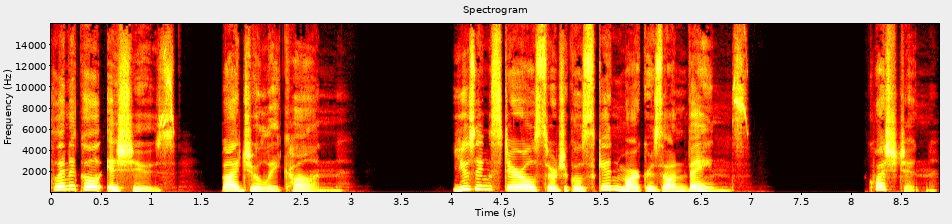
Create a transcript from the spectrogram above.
Clinical Issues by Julie Kahn. Using sterile surgical skin markers on veins. Question.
